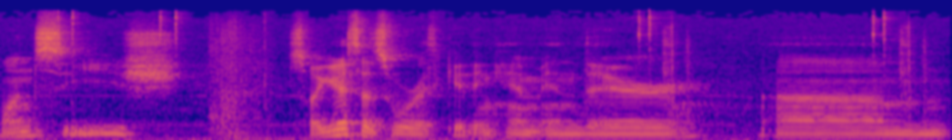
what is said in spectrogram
One siege? So I guess it's worth getting him in there. Um,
